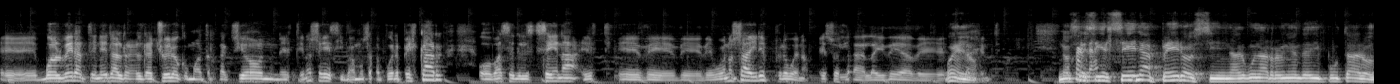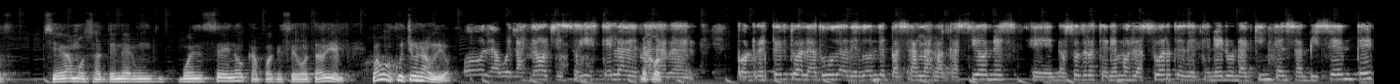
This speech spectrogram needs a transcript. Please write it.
eh, volver a tener al, rachuelo como atracción, este, no sé si vamos a poder pescar o va a ser el Sena este, de, de, Buenos Aires, pero bueno, eso es la, la idea de, bueno, la gente. No sé si el Sena, pero si en alguna reunión de diputados llegamos a tener un buen seno, capaz que se vota bien. Vamos a escuchar un audio. Hola, buenas noches. Soy Estela de Malaver. Con respecto a la duda de dónde pasar las vacaciones, eh, nosotros tenemos la suerte de tener una quinta en San Vicente,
